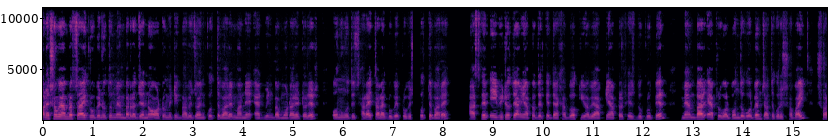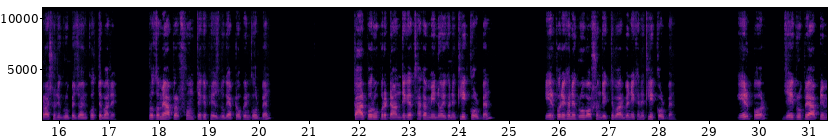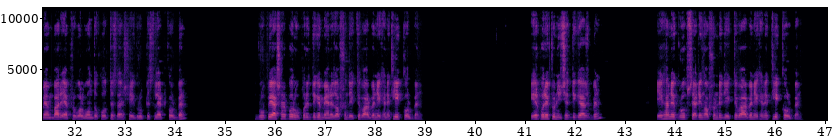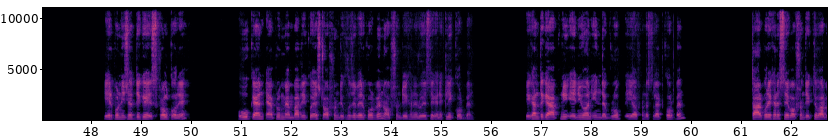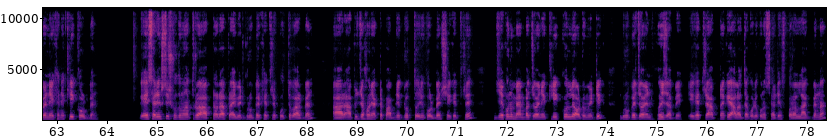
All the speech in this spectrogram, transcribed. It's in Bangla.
অনেক সময় আমরা চাই গ্রুপে নতুন মেম্বাররা যেন অটোমেটিকভাবে জয়েন করতে পারে মানে অ্যাডমিন বা মডারেটরের অনুমতি ছাড়াই তারা গ্রুপে প্রবেশ করতে পারে। আজকের এই ভিডিওতে আমি আপনাদেরকে দেখাবো কীভাবে আপনি আপনার ফেসবুক গ্রুপের মেম্বার অ্যাপ্রুভাল বন্ধ করবেন, যাতে করে সবাই সরাসরি গ্রুপে জয়েন করতে পারে। প্রথমে আপনার ফোন থেকে ফেসবুক অ্যাপটা ওপেন করবেন। তারপর উপরে ডান দিকে থাকা মেনু আইকনে ক্লিক করবেন। এরপর এখানে গ্রুপ অপশন দেখতে পারবেন, এখানে ক্লিক করবেন। এরপর যে গ্রুপে আপনি মেম্বার অ্যাপ্রুভাল বন্ধ করতে চান, সেই গ্রুপটি সিলেক্ট করবেন। গ্রুপে আসার পর উপরের দিকে ম্যানেজ অপশন দেখতে পারবেন, এখানে ক্লিক করবেন। এরপর একটু নিচের দিকে আসবেন। এখানে গ্রুপ সেটিং অপশনটি দেখতে পারবেন, এখানে ক্লিক করবেন। এরপর নিচের দিকে স্ক্রল করে who can approve member request অপশনটি খুঁজে বের করবেন অপশনটি এখানে রয়েছে, এখানে ক্লিক করবেন। এখান থেকে আপনি এনিওয়ান ইন দ্য গ্রুপ এই অপশনটা সিলেক্ট করবেন। তারপর এখানে সেভ অপশন দেখতে পারবেন, এখানে ক্লিক করবেন। এই সেটিংসটি শুধুমাত্র আপনারা প্রাইভেট গ্রুপের ক্ষেত্রে করতে পারবেন। আর আপনি যখন একটা পাবলিক গ্রুপ তৈরি করবেন, সেক্ষেত্রে যে কোনো মেম্বার জয়েনে ক্লিক করলে অটোমেটিক গ্রুপে জয়েন হয়ে যাবে। এক্ষেত্রে আপনাকে আলাদা করে কোনো সেটিংস করা লাগবে না।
